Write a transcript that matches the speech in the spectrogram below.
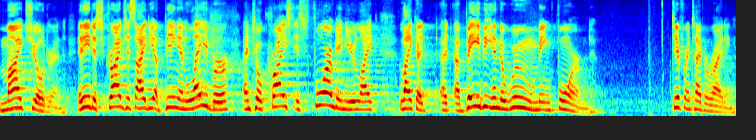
My children. And he describes this idea of being in labor until Christ is formed in you, like, like a, a, a baby in the womb being formed. Different type of writing.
